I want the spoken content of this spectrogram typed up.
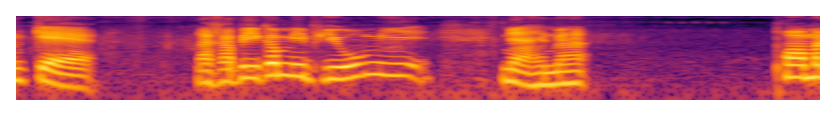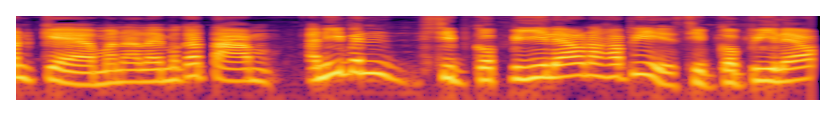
มันแก่นะครับ พี่ก็มีผิวมีเนี่ยเห็นไหมฮะพอมันแก่มันอะไรมันก็ตาม อันนี้เป็นสิบกว่าปีแล้วนะครับ พี่สิบกว่าปีแล้ว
